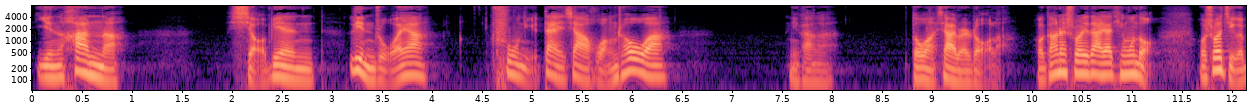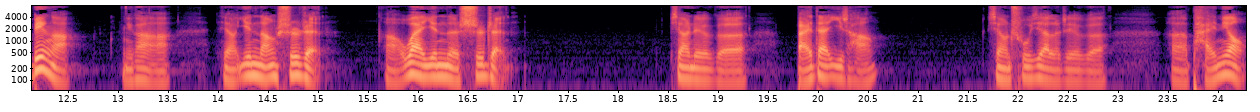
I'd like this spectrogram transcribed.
阴汗呐、小便淋浊呀、妇女带下黄臭啊。你看看，都往下边走了。我刚才说的大家听不懂，我说几个病啊？你看啊，像阴囊湿疹。啊，外阴的湿疹，像这个白带异常，像出现了这个呃排尿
